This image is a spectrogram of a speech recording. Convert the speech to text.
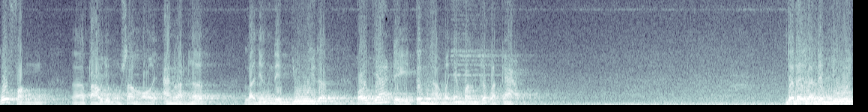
góp phần à, tạo dựng một xã hội an lành hơn là những niềm vui đó có giá trị tinh thần và nhân văn rất là cao. Và đây là niềm vui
